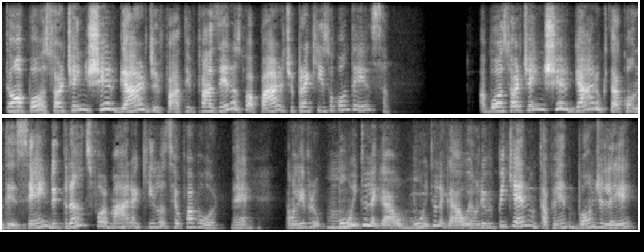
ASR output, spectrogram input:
Então, a boa uhum. sorte é enxergar de fato e fazer a sua parte para que isso aconteça. A boa sorte é enxergar o que está acontecendo e transformar aquilo a seu favor, né? É um livro muito legal, muito legal. É um livro pequeno, tá vendo? Bom de ler.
